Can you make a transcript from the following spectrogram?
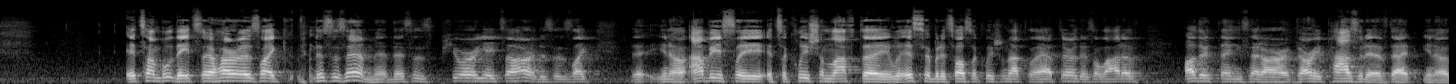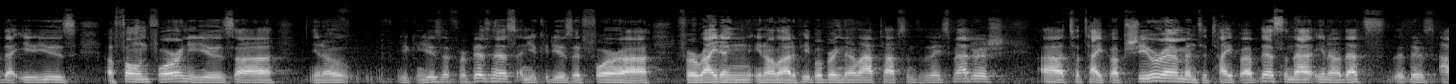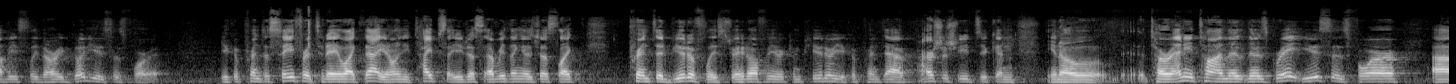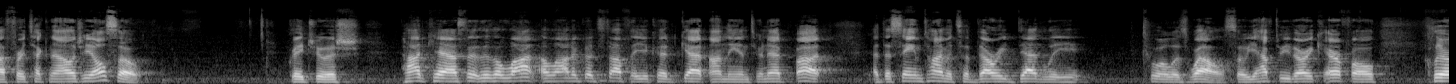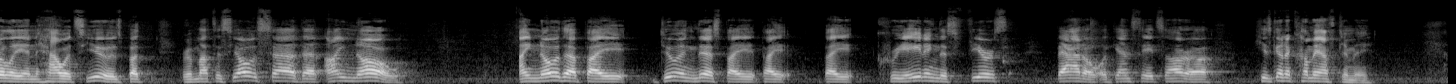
It's unbelievable. Yitzhahara is like, this is him. This is pure Yitzhahara. This is like, you know, obviously it's a klisham lachta le'isr, but it's also klisham lachta le'ater. There's a lot of other things that are very positive that, you know, that you use a phone for and you use, uh, you know, you can use it for business, and you could use it for, uh, for writing. You know, a lot of people bring their laptops into the base medrash uh, to type up shiurim and to type up this and that. You know, that's there's obviously very good uses for it. You could print a sefer today like that. You don't need typeset. You just everything is just like printed beautifully straight off of your computer. You could print out parsha sheets. You can, you know, Torah anytime. There, there's great uses for uh, for technology also. Great Jewish podcasts. There's a lot, a lot of good stuff that you could get on the internet, but at the same time, it's a very deadly tool as well. So you have to be very careful, clearly, in how it's used. But Rav Matisyahu said that I know, I know that by doing this, by, by, by creating this fierce battle against the Yitzhara, he's going to come after me.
